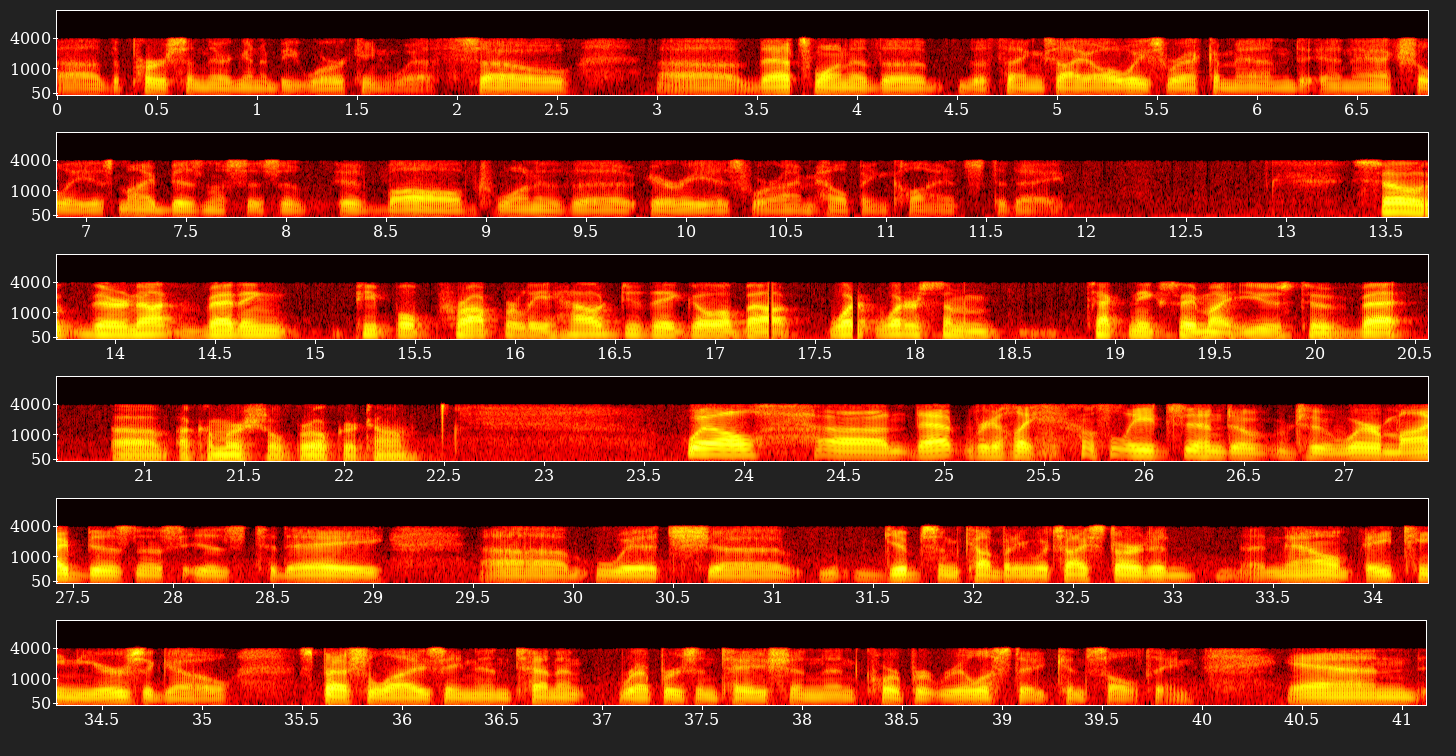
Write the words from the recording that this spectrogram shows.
uh, the person they're going to be working with. So uh, that's one of the the things I always recommend. And actually, as my business has evolved, one of the areas where I'm helping clients today. So they're not vetting people properly. How do they go about? What What are some techniques they might use to vet uh, a commercial broker, Tom? Well, uh, that really leads into to where my business is today, uh, which uh, Gibson Company, which I started now 18 years ago, specializing in tenant representation and corporate real estate consulting, and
